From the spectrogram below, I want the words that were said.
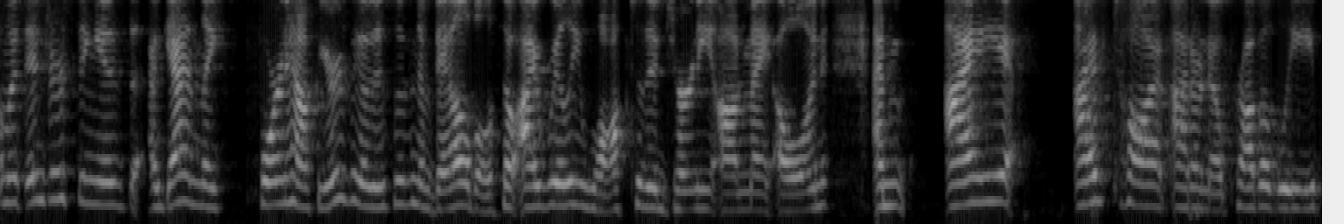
and what's interesting is again like four and a half years ago this wasn't available so i really walked the journey on my own and i i've taught i don't know probably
